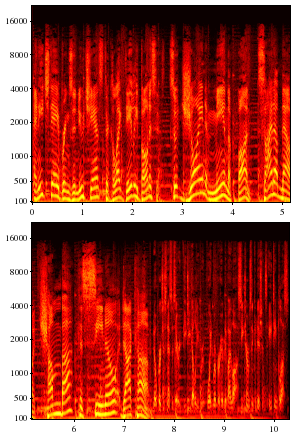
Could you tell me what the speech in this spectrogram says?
and each day brings a new chance to collect daily bonuses. So join me in the fun. Sign up now at ChumbaCasino.com. No purchase necessary. VGW. Void were prohibited by law. See terms and conditions. 18 plus.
